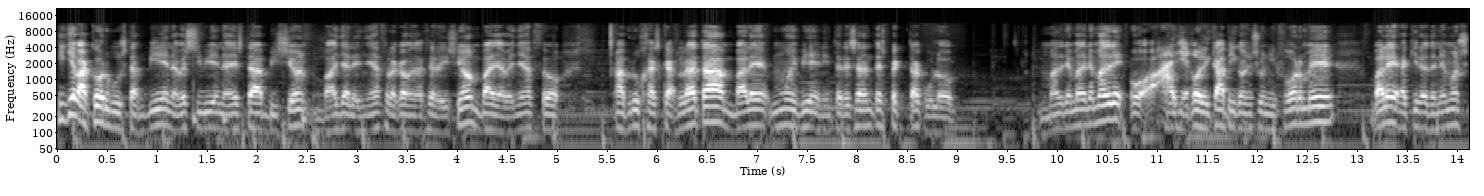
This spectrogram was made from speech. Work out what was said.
Y lleva Corvus también, a ver si viene a esta Visión. Vaya leñazo, le acaban de hacer la visión, vaya leñazo a Bruja Escarlata, ¿vale? Muy bien, interesante espectáculo. Madre, madre, madre. ¡Oh! Llegó el Capi con su uniforme. Vale, aquí lo tenemos.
